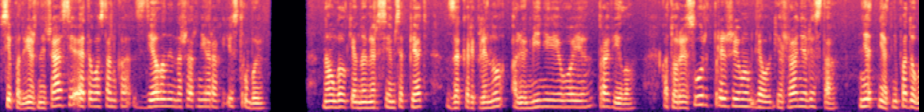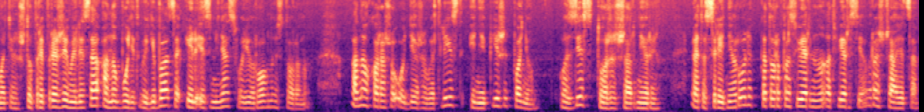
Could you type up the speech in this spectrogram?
Все подвижные части этого станка сделаны на шарнирах из трубы. На уголке номер 75 закреплено алюминиевое правило, которое служит прижимом для удержания листа. Нет-нет, не подумайте, что при прижиме листа оно будет выгибаться или изменять свою ровную сторону. Оно хорошо удерживает лист и не пишет по нем. Вот здесь тоже шарниры. Это средний ролик, который просверлено отверстие, вращается,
